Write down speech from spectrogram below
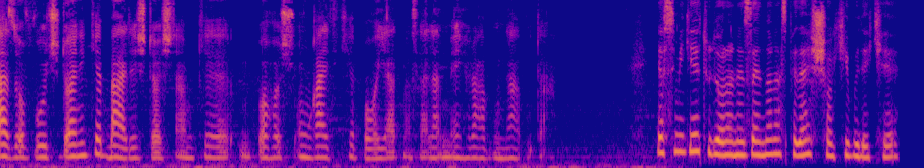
عذاب وجدانی که بعدش داشتم که باهاش اونقدری که باید مثلا مهربون نبودم. یاسی میگه تو دوران زندان از پدرش شاکی بوده که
